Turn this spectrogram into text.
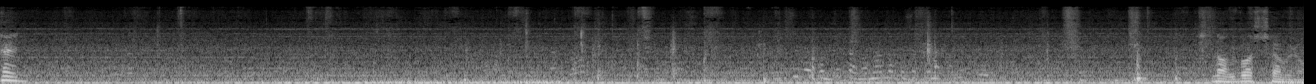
10. No, the bus terminal.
